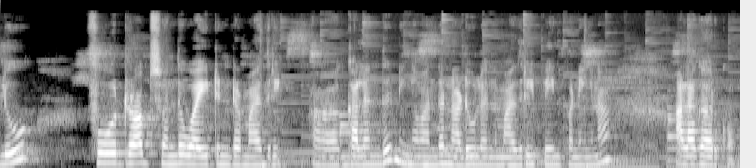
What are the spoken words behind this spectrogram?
ப்ளூ ஃபோர் ட்ராப்ஸ் வந்து ஒயிட்டுன்ற மாதிரி கலந்து நீங்கள் வந்து நடுவில் இந்த மாதிரி பெயிண்ட் பண்ணிங்கன்னா அழகாக இருக்கும்.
